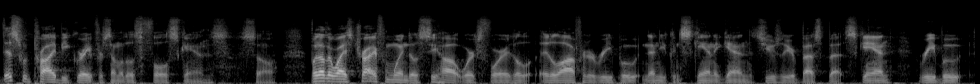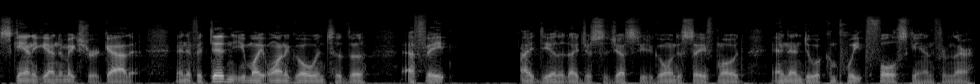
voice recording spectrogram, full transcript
this would probably be great for some of those full scans. So, but otherwise, try from Windows, see how it works for you. It'll it'll offer to reboot, and then you can scan again. It's usually your best bet. Scan, reboot, scan again to make sure it got it. And if it didn't, you might want to go into the F8 idea that I just suggested you to go into safe mode and then do a complete full scan from there.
